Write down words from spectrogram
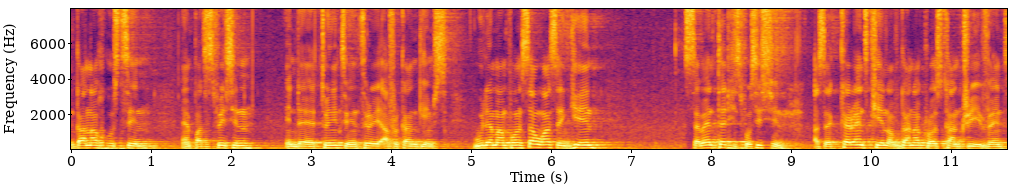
Ghana hosting and participating in the 2023 African Games. William Amponsah once again cemented his position as the current king of Ghana cross country event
